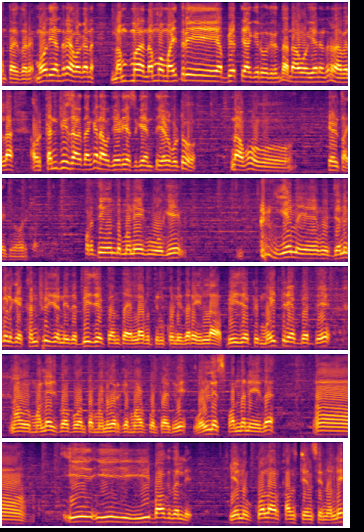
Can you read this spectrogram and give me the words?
ಅಂತ ಇದ್ದಾರೆ. ಮೋದಿ ಅಂದರೆ ಅವಾಗ ನಮ್ಮ ನಮ್ಮ ಮೈತ್ರಿ ಅಭ್ಯರ್ಥಿ ಆಗಿರೋದ್ರಿಂದ ನಾವು ಏನಂದರೆ ನಾವೆಲ್ಲ ಅವ್ರು ಕನ್ಫ್ಯೂಸ್ ಆಗ್ದಂಗೆ ನಾವು ಜೆ ಡಿ ಎಸ್ಗೆ ಅಂತ ಹೇಳ್ಬಿಟ್ಟು ನಾವು ಹೇಳ್ತಾ ಇದ್ವಿ ಅವ್ರಿಗೆ. ಪ್ರತಿಯೊಂದು ಮನೆಗೆ ಹೋಗಿ ಏನು ಜನಗಳಿಗೆ ಕನ್ಫ್ಯೂಷನ್ ಇದೆ ಬಿ ಜೆ ಪಿ ಅಂತ ಎಲ್ಲರೂ ತಿಳ್ಕೊಂಡಿದ್ದಾರೆ. ಇಲ್ಲ ಬಿ ಜೆ ಪಿ ಮೈತ್ರಿ ಅಭ್ಯರ್ಥಿ, ನಾವು ಮಲ್ಲೇಶ್ ಬಾಬು ಅಂತ ಮನವರಿಕೆ ಮಾಡ್ಕೊಳ್ತಾ ಇದ್ವಿ. ಒಳ್ಳೆ ಸ್ಪಂದನೆ ಇದೆ. ಈ ಈ ಈ ಭಾಗದಲ್ಲಿ ಏನು ಕೋಲಾರ ಕಾನ್ಸ್ಟಿಟ್ಯೂನ್ಸಿನಲ್ಲಿ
